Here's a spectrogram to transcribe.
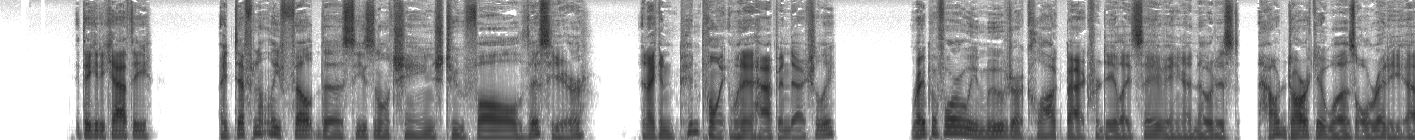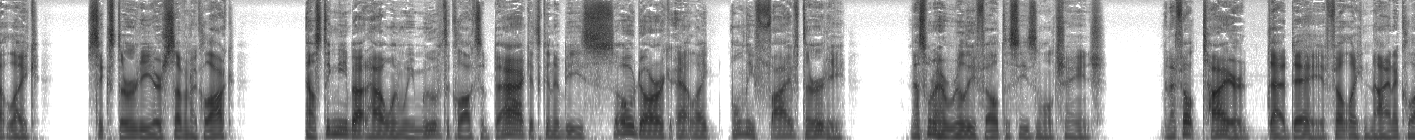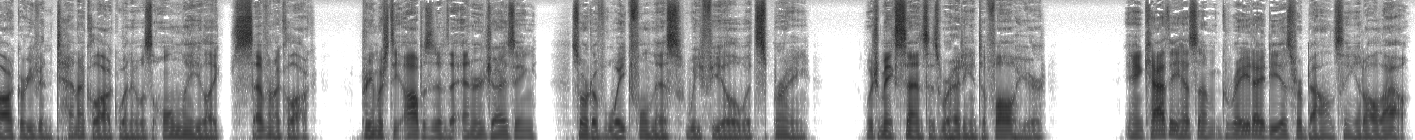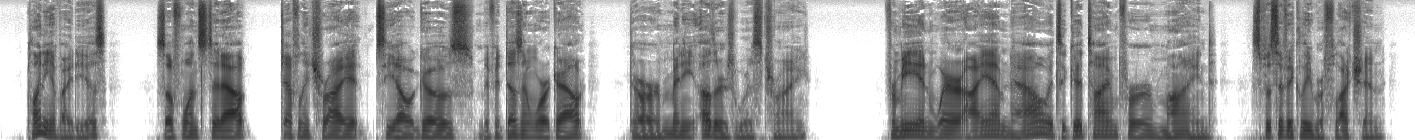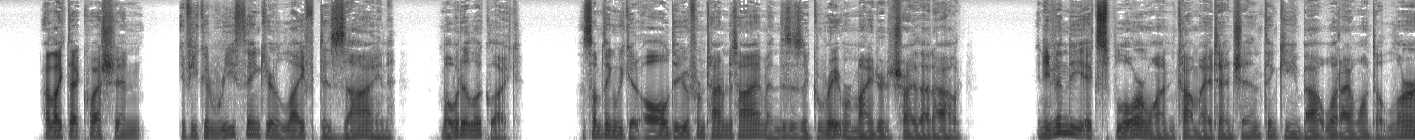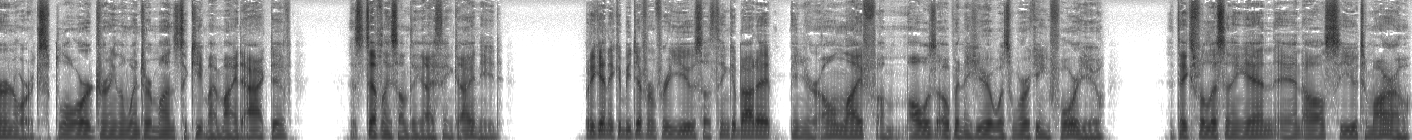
Thank you to Kathy. I definitely felt the seasonal change to fall this year, and I can pinpoint when it happened actually. Right before we moved our clock back for daylight saving, I noticed how dark it was already at like 6:30 or 7 o'clock. I was thinking about how when we move the clocks back, it's going to be so dark at like only 5:30. That's when I really felt the seasonal change. And I felt tired that day. It felt like nine o'clock or even 10 o'clock when it was only like seven o'clock. Pretty much the opposite of the energizing sort of wakefulness we feel with spring, which makes sense as we're heading into fall here. And Kathy has some great ideas for balancing it all out. Plenty of ideas. So if one stood out, definitely try it, see how it goes. If it doesn't work out, there are many others worth trying. For me and where I am now, it's a good time for mind, specifically reflection. I like that question. If you could rethink your life design, what would it look like? It's something we could all do from time to time, and this is a great reminder to try that out. And even the explore one caught my attention, thinking about what I want to learn or explore during the winter months to keep my mind active. It's definitely something I think I need. But again, it could be different for you, so think about it in your own life. I'm always open to hear what's working for you. And thanks for listening in, and I'll see you tomorrow,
